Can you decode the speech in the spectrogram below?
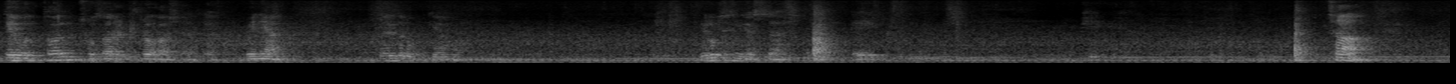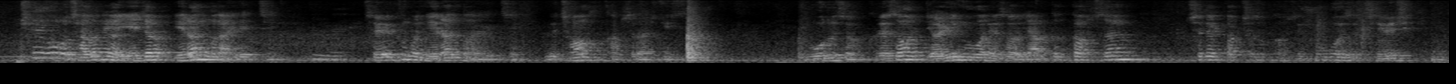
이때부터는 조사를 들어가셔야 돼요. 왜냐? 예를 들어 볼게요. 이렇게 생겼어요. A, B. 자, 최고로 작은 애가 얘, 얘라는 건 알겠지? 네. 제일 큰 건 얘라는 건 알겠지? 근데 정확한 값을 알 수 있어? 모르죠. 그래서 열린 구간에서 양 끝값은 최대값, 최소값을 후보에서 제외시킵니다.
